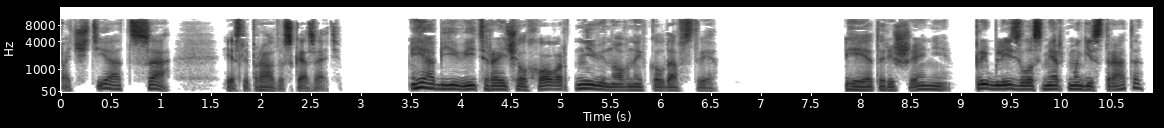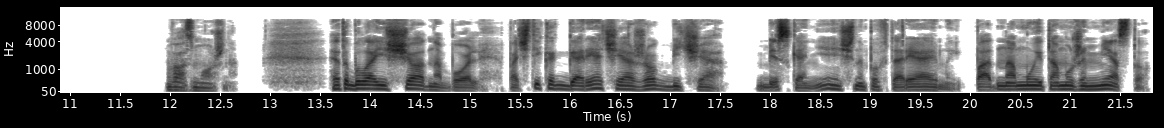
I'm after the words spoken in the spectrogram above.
почти отца, если правду сказать, и объявить Рэйчел Ховард невиновной в колдовстве. И это решение приблизило смерть магистрата? Возможно. Это была еще одна боль, почти как горячий ожог бича, бесконечно повторяемый, по одному и тому же месту,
